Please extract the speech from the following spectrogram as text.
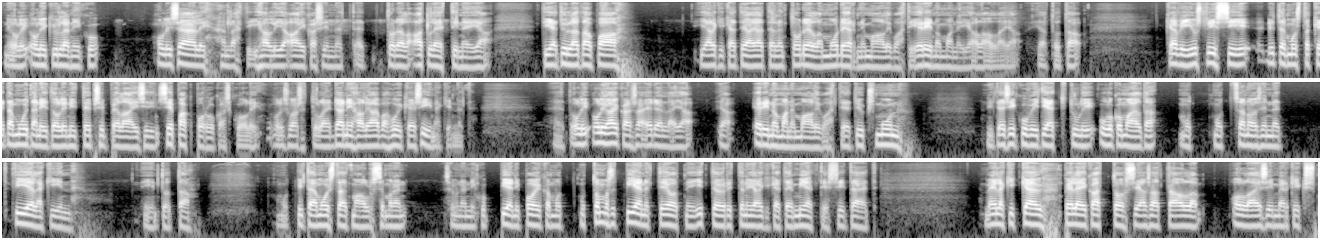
niin oli, oli kyllä niin kuin, oli sääli, hän lähti ihan liian aikaisin, että, että todella atleettinen ja tietyllä tapaa jälkikäteen ajatellen todella moderni maalivahti, erinomainen jalalla ja, ja tota, kävi just vissiin, nyt en muista ketä muita niitä oli, niitä Tepsin pelaajia, Sepak-porukas, kun oli, oli suosittu, niin Dani oli aivan huikea siinäkin, että et oli, oli aikansa edellä ja, ja erinomainen maalivahti, että yksi mun niitä esikuvia tietty tuli ulkomailta, mutta mut sanoisin, että vieläkin, niin tota, mut pitää muistaa, että mä oon ollut semmoinen semmoinen niin pieni poika, mutta mut tuommoiset pienet teot, niin itse olen yrittänyt jälkikäteen miettiä sitä, että meilläkin käy pelejä katsoa, siellä saattaa olla, olla esimerkiksi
